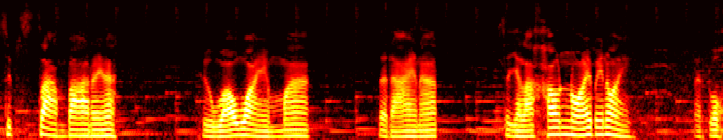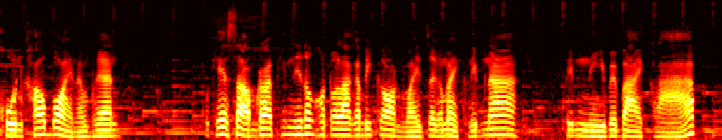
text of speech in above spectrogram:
693 บาทเลยนะ ถือว่าไวมากเสียดายนะ สัญลักษณ์เข้าน้อยไปหน่อย แต่ตัวคูณเข้าบ่อยนะเพื่อน โอเคสำหรับคลิปนี้ต้องขอตัวลากันไปก่อน ไว้เจอกันใหม่คลิปหน้า คลิปนี้บ๊ายบายครับ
